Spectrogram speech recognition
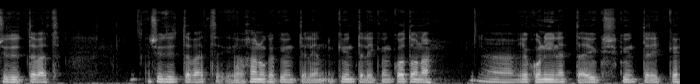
sytyttävät, sytyttävät Hanuka-kynttelikön kotona, joko niin, että yksi kynttelikkö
